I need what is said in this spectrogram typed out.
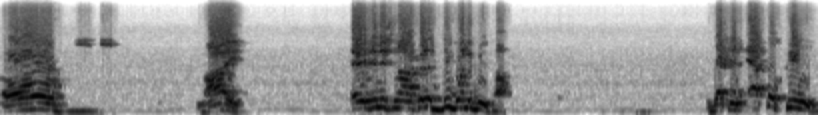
ও ভাই এই জিনিস না খেলে জীবনে বৃথা। দেখেন, এত ক্রিমি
